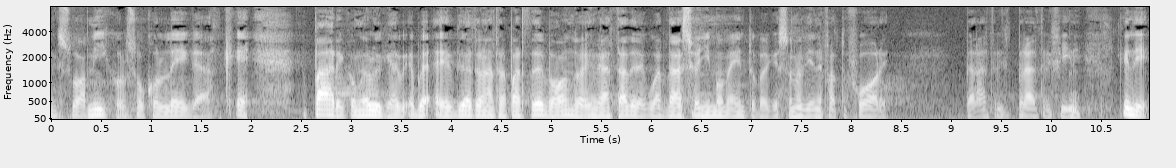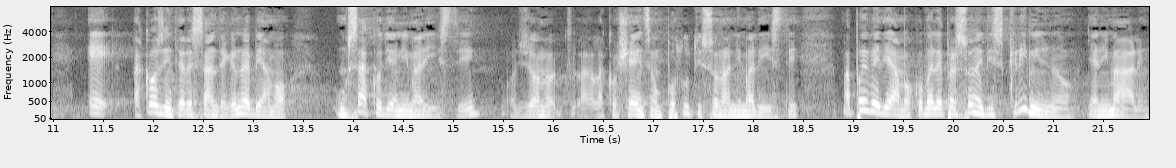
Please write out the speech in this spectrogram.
il suo amico, il suo collega che pari come lui che è abitato da un'altra parte del mondo, in realtà deve guardarsi ogni momento perché sennò viene fatto fuori per altri, per altri fini. Quindi la cosa interessante è che noi abbiamo un sacco di animalisti, oggigiorno la, la coscienza, un po' tutti sono animalisti, ma poi vediamo come le persone discriminino gli animali.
